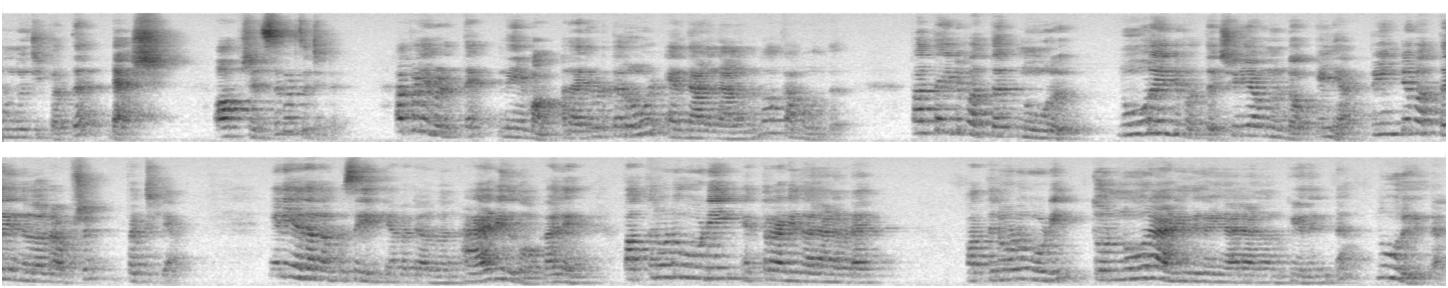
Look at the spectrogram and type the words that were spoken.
മുന്നൂറ്റി പത്ത് ഡാഷ് ഓപ്ഷൻസ് കൊടുത്തിട്ടുണ്ട്. അപ്പോൾ ഇവിടുത്തെ നിയമം അതായത് ഇവിടുത്തെ റൂൾ എന്താണെന്നാണ് നമ്മൾ നോക്കാൻ പോകുന്നത്. പത്ത് ഇന്റു പത്ത് നൂറ്. നൂറ് ഇന്റു പത്ത് ശരിയാവുന്നുണ്ടോ? ഇല്ല. പിന്നെ പത്ത് എന്നുള്ള ഒരു ഓപ്ഷൻ പറ്റില്ല. ഇനി ഏതാ നമുക്ക് സ്വീകരിക്കാൻ പറ്റാവുന്നത് ആഡ് ചെയ്ത് നോക്കാം അല്ലേ? പത്തിനോട് കൂടി എത്ര ആഡ് ചെയ്താലാണ് ഇവിടെ? പത്തിനോട് കൂടി തൊണ്ണൂറ് ആഡ് ചെയ്ത് കഴിഞ്ഞാലാണ് നമുക്ക് ഏത് കിട്ടുക? നൂറ് കിട്ടുക.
